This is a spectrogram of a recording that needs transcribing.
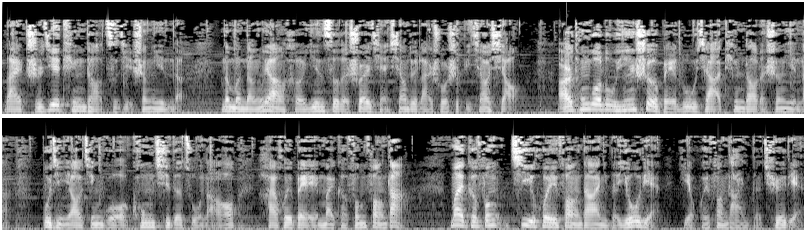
来直接听到自己声音的，那么能量和音色的衰减相对来说是比较小。而通过录音设备录下听到的声音呢，不仅要经过空气的阻挠，还会被麦克风放大。麦克风既会放大你的优点，也会放大你的缺点。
